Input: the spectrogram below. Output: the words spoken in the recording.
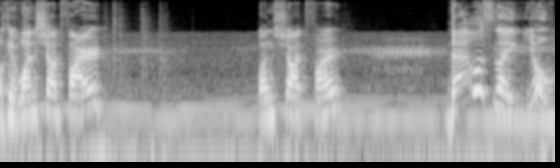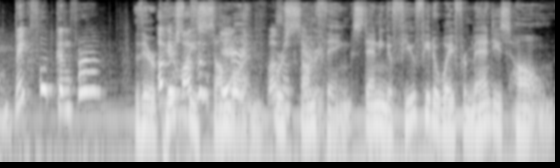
Okay, one shot fired. One shot fired. That was like, yo, Bigfoot confirmed. There Okay, appears to be someone or Wasn't scary. something standing a few feet away from Mandy's home.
